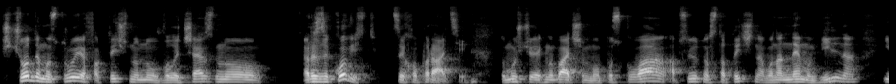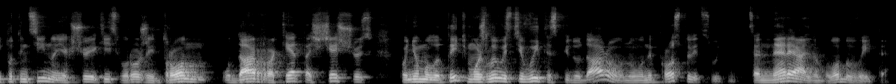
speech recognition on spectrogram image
що демонструє фактично ну величезну ризиковість цих операцій, тому що, як ми бачимо, пускова абсолютно статична, вона не мобільна, і потенційно, якщо якийсь ворожий дрон, удар, ракета, ще щось по ньому летить, можливості вийти з під удару, ну вони просто відсутні. Це нереально було би вийти,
